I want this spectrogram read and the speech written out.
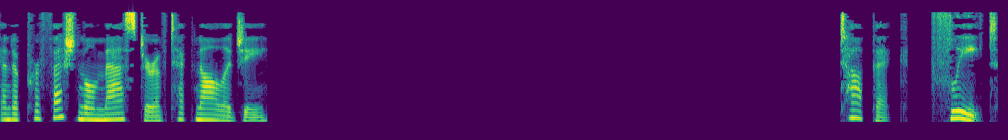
and a Professional Master of Technology. Fleet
